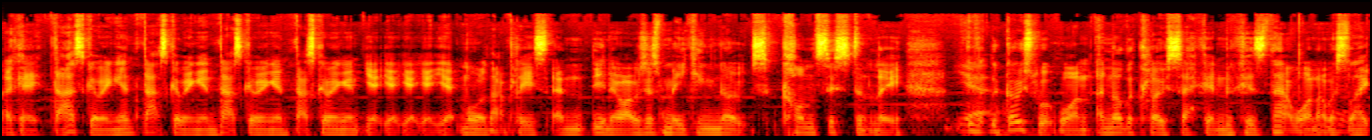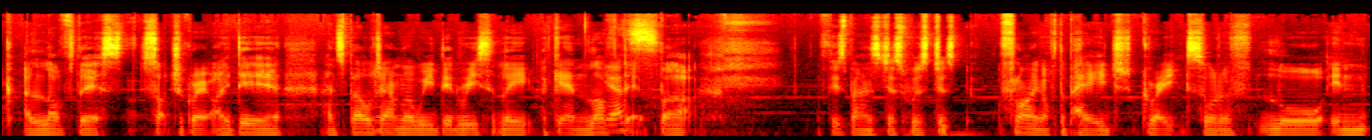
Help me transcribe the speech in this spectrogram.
okay, that's going in, that's going in, that's going in, that's going in. Yeah, yeah, yeah, yeah, yeah. More of that, please. And you know, I was just making notes consistently. Yeah. The Ghostbook one, another close second because that one I was like, I love this, such a great idea. And Spelljammer we did recently, again, loved it, but. Fizban's just was just flying off the page. Great sort of lore in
